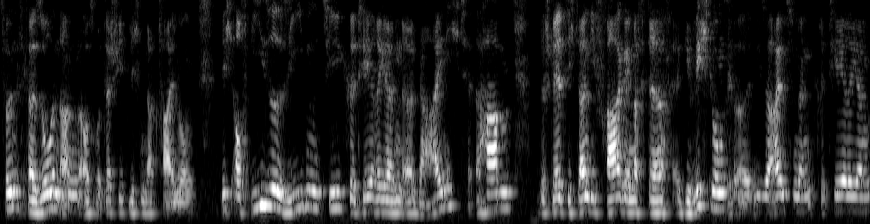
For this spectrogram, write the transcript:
fünf Personen an aus unterschiedlichen Abteilungen, sich auf diese sieben Zielkriterien äh, geeinigt haben. Da stellt sich dann die Frage nach der Gewichtung äh, dieser einzelnen Kriterien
